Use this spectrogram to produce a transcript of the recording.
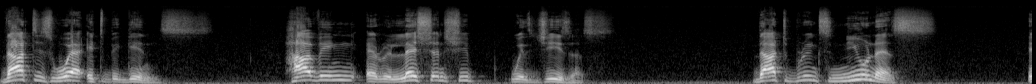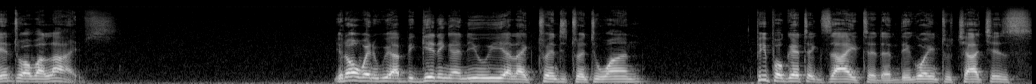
That is where it begins. Having a relationship with Jesus. That brings newness into our lives. You know, when we are beginning a new year like 2021, people get excited and they go into churches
